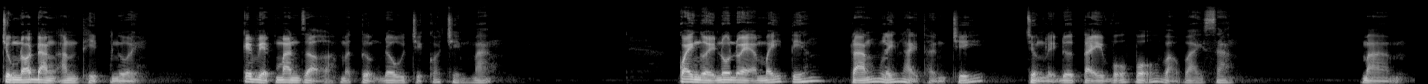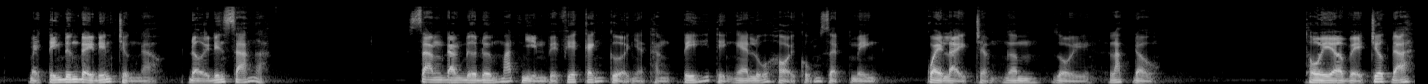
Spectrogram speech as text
chúng nó đang ăn thịt người. Cái việc man dợ mà tưởng đâu chỉ có trên mạng. Quay người nôn ọe mấy tiếng, ráng lấy lại thần trí, trường lại đưa tay vỗ vỗ vào vai sang. Mà mày tính đứng đây đến chừng nào? Đợi đến sáng à? Sang đang đưa đôi mắt nhìn về phía cánh cửa nhà thằng Tý thì nghe lũ hỏi cũng giật mình, quay lại trầm ngâm rồi lắc đầu. Thôi à, về trước đã,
